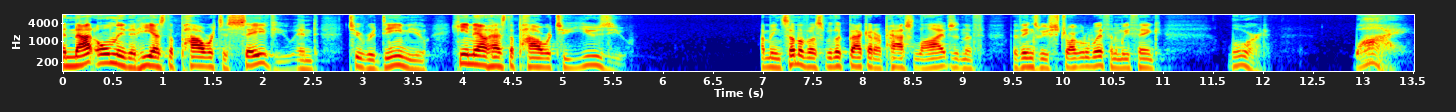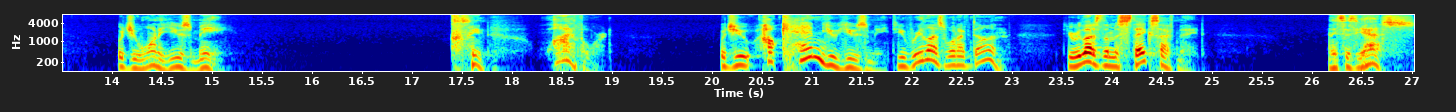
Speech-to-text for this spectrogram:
And not only that he has the power to save you and to redeem you, he now has the power to use you. I mean, some of us, we look back at our past lives and the, the things we've struggled with, and we think, Lord, why would you want to use me? I mean, why, Lord? Would you, how can you use me? Do you realize what I've done? Do you realize the mistakes I've made? And he says, Yes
